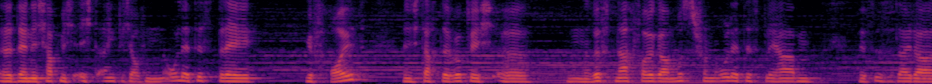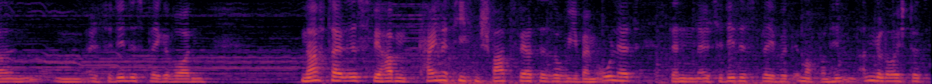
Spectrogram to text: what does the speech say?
äh, denn ich habe mich echt eigentlich auf ein OLED-Display gefreut, denn ich dachte wirklich, äh, ein Rift-Nachfolger muss schon ein OLED-Display haben. Jetzt ist es leider ein, ein LCD-Display geworden. Nachteil ist, wir haben keine tiefen Schwarzwerte, so wie beim OLED, denn ein LCD-Display wird immer von hinten angeleuchtet.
